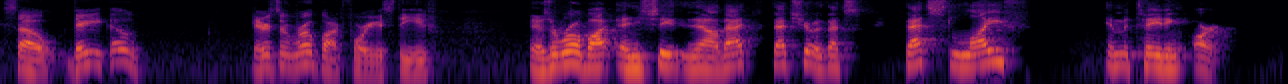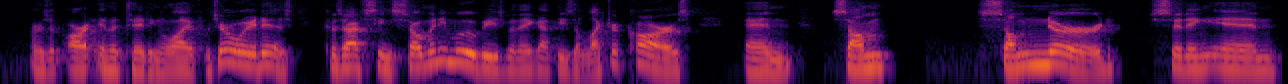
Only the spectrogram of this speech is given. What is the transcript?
so there you go. There's a robot for you, Steve. There's a robot, and you see now that that shows that's that's life imitating art, or is it art imitating life? Whichever way it is, because I've seen so many movies where they got these electric cars, and some some nerd sitting in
